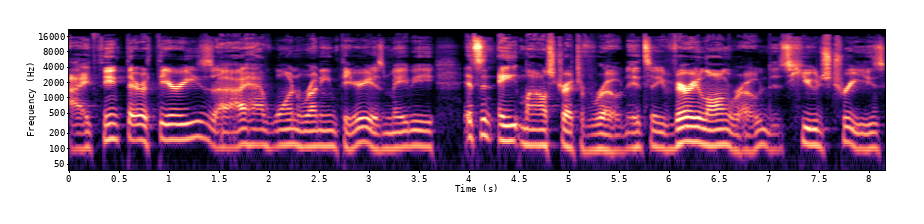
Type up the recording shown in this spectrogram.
I think there are theories. I have one running theory is maybe it's an eight mile stretch of road. It's a very long road. It's huge trees.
